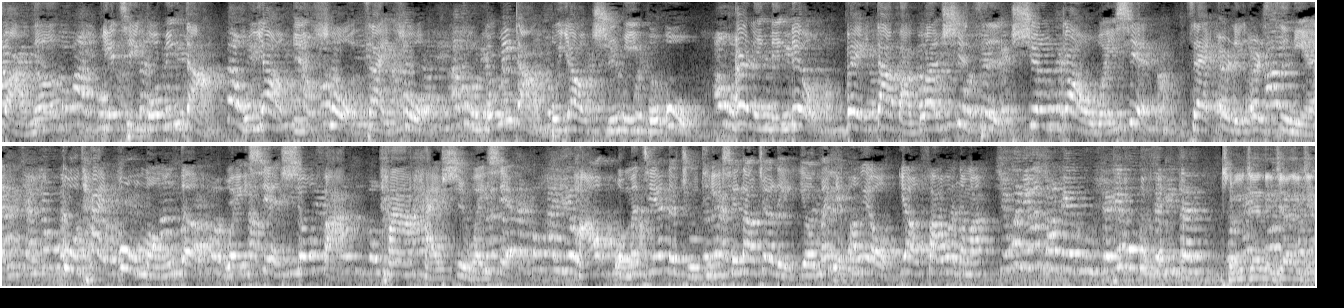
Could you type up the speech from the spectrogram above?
法呢，也请国民党不要一错再错，国民党不要执迷不悟。二零零六被大法官释字宣告违宪，在二零二四年固态不萌的违宪修法，它还是违宪。好，我们今天的主题先到这里。有媒体朋友要发问的吗？请问你为什么可以随便侮辱陈明真？陈明真，你这样已经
